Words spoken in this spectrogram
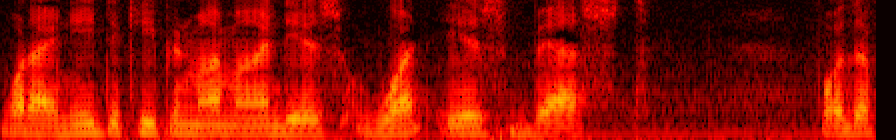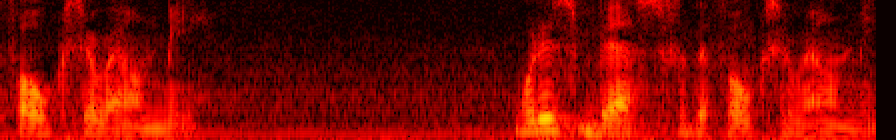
what I need to keep in my mind is what is best for the folks around me. What is best for the folks around me?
